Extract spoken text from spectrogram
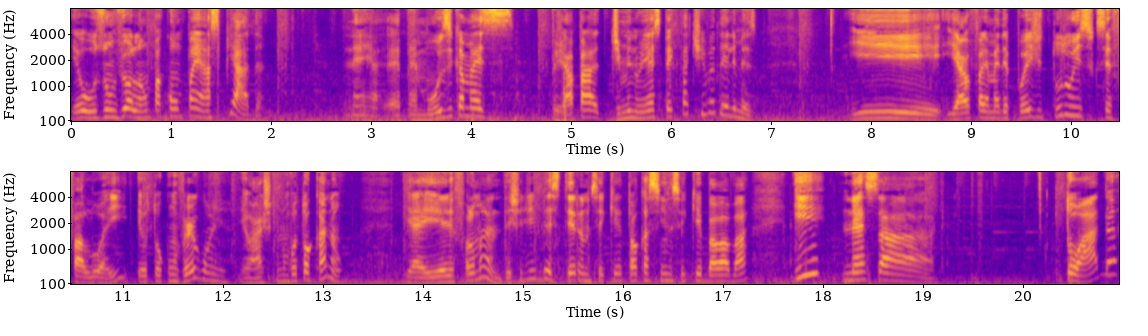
eu uso um violão para acompanhar as piadas. Né? É, é música, mas já para diminuir a expectativa dele mesmo. E, e aí eu falei, mas depois de tudo isso que você falou aí, eu tô com vergonha. Eu acho que não vou tocar, não. E aí ele falou, mano, deixa de besteira, não sei o que, toca assim, não sei o que, bababá. E nessa toada,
